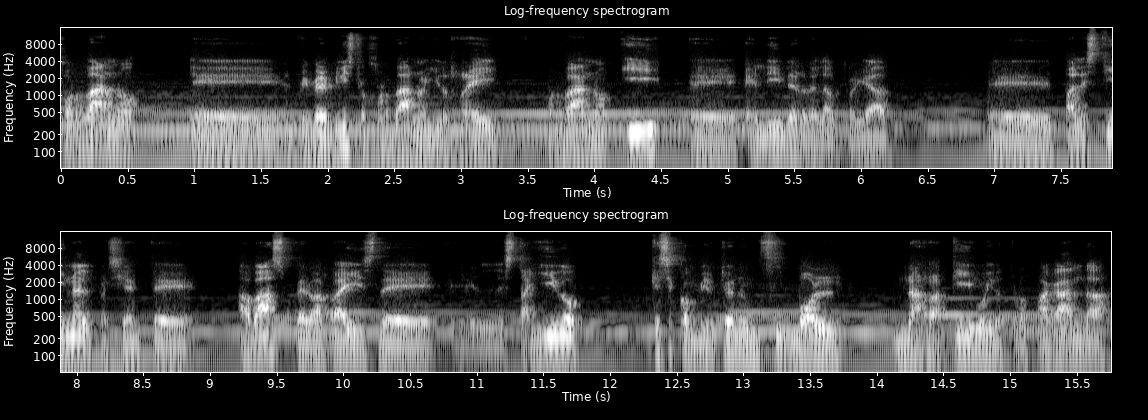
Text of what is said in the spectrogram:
jordano, eh, el primer ministro jordano y el rey jordano y el líder de la autoridad palestina, el presidente Abbas, pero a raíz del estallido que se convirtió en un fútbol narrativo y de propaganda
